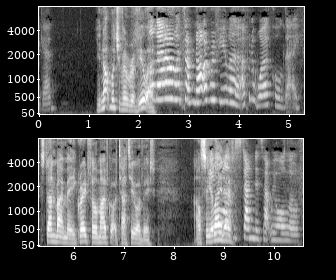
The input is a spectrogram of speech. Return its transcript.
Again. You're not much of a reviewer. Oh no, it's, I'm not a reviewer. I've been at work all day. Stand By Me, great film. I've got a tattoo of it. I'll see you These are later. standards that we all love.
